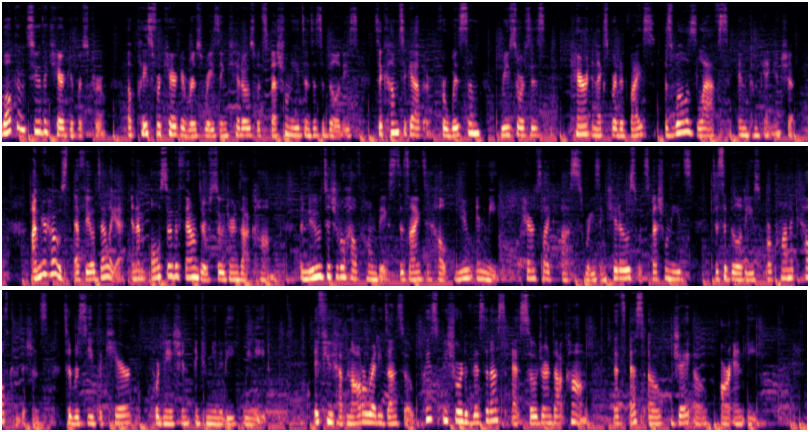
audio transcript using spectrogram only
Welcome to the Caregivers Crew, a place for caregivers raising kiddos with special needs and disabilities to come together for wisdom, resources, parent and expert advice, as well as laughs and companionship. I'm your host, Efe Odelia, and I'm also the founder of Sojorne.com, a new digital health home base designed to help you and me, parents like us, raising kiddos with special needs, disabilities, or chronic health conditions to receive the care, coordination, and community we need. If you have not already done so, please be sure to visit us at sojorne.com. That's S O J O R N E.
